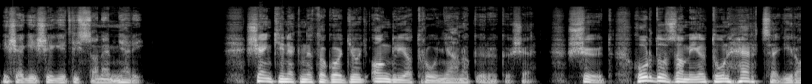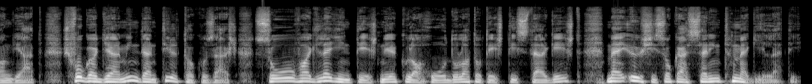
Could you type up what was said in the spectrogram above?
és egészségét vissza nem nyeri. Senkinek ne tagadja, hogy Anglia trónjának örököse. Sőt, hordozza méltón hercegi rangját, s fogadja el minden tiltakozás, szó vagy legyintés nélkül a hódolatot és tisztelgést, mely ősi szokás szerint megilleti.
